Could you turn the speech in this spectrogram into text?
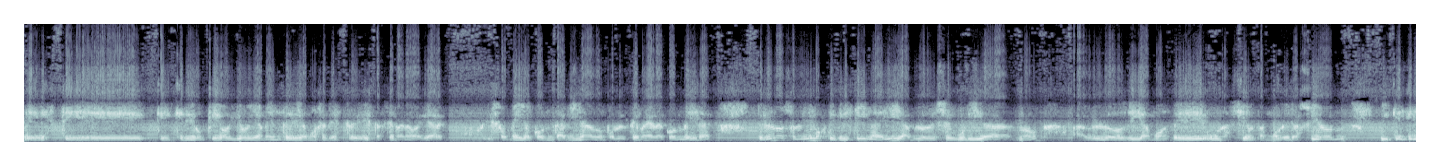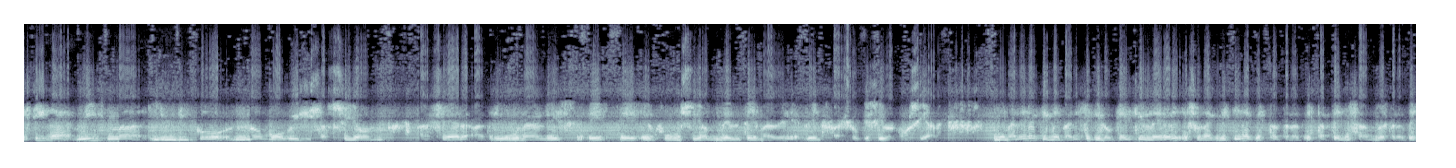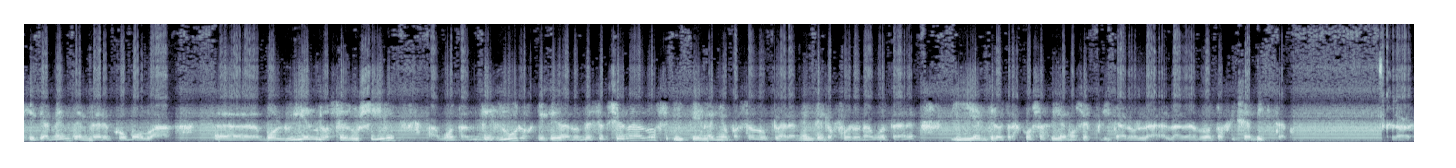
este, que creo que hoy obviamente, digamos, este, esta semana va a quedar eso medio contaminado por el tema de la condena, pero no nos olvidemos que Cristina ahí habló de seguridad, ¿no? habló, digamos, de una cierta moderación y que Cristina misma indicó no movilización ayer a tribunales este, en función del tema del fallo que se iba a anunciar. De manera que me parece que lo que hay que leer es una Cristina que está, está pensando estratégicamente en ver cómo va eh, volviendo a seducir a votantes duros que quedaron decepcionados y que el año pasado claramente lo fueron a votar y entre otras cosas, digamos, explicaron la derrota oficialista. Claro.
